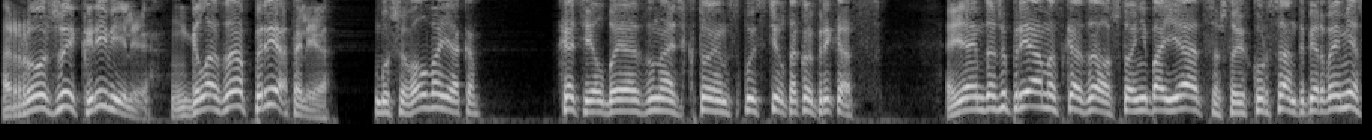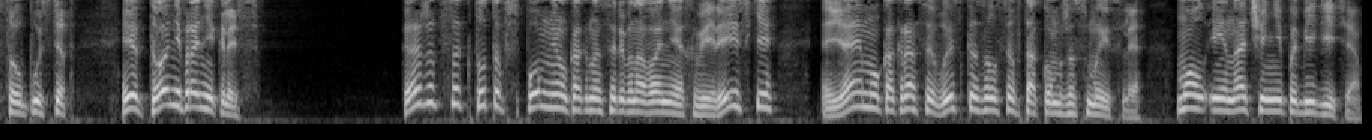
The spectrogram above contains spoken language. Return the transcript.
«Рожи кривили, глаза прятали!» — бушевал вояка. Хотел бы я знать, кто им спустил такой приказ. Я им даже прямо сказал, что они боятся, что их курсанты первое место упустят. И то не прониклись. Кажется, кто-то вспомнил, как на соревнованиях в Верейске я ему как раз и высказался в таком же смысле. Мол, иначе не победите.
